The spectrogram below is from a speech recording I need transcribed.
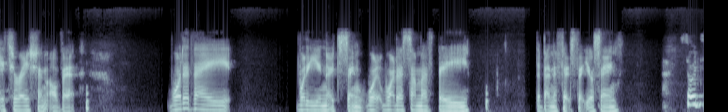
iteration of it, what are they? What are you noticing? What what are some of the the benefits that you're seeing? So it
